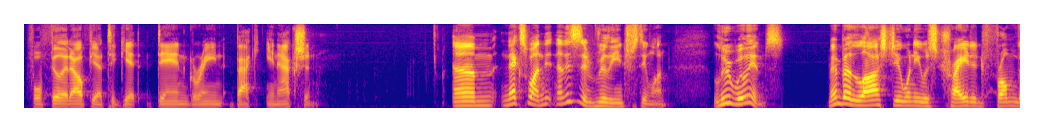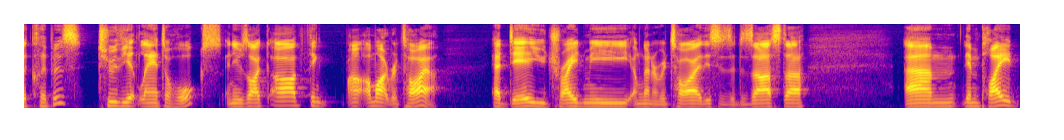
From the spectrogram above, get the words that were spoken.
for Philadelphia to get Dan Green back in action. Um, next one. Now, this is a really interesting one. Lou Williams. Remember last year when he was traded from the Clippers to the Atlanta Hawks, and he was like, "Oh, I think I might retire. How dare you trade me? I'm going to retire. This is a disaster." Um, then played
